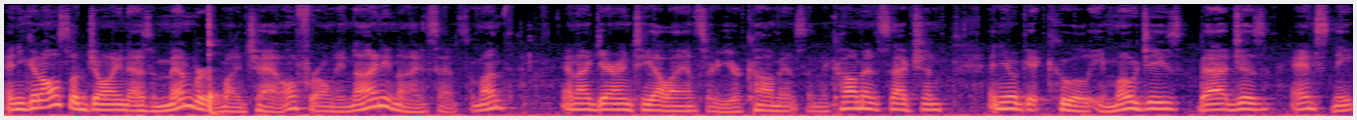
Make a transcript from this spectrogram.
And you can also join as a member of my channel for only 99 cents a month, and I guarantee I'll answer your comments in the comment section and you'll get cool emojis, badges, and sneak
